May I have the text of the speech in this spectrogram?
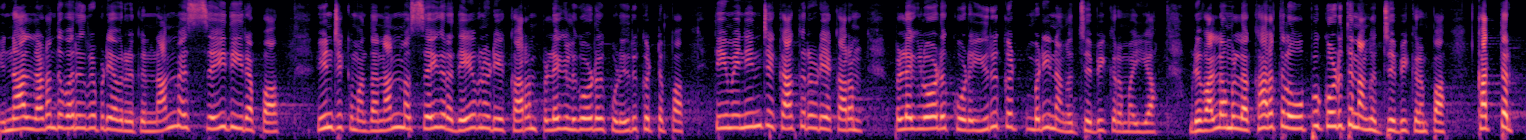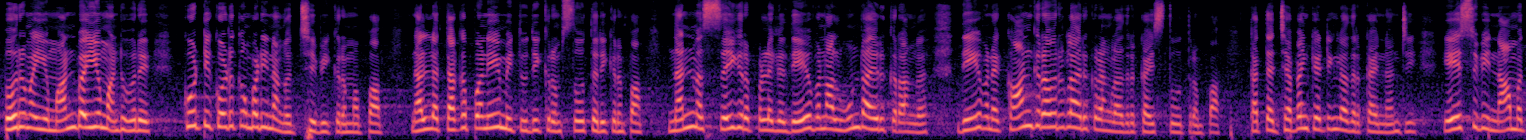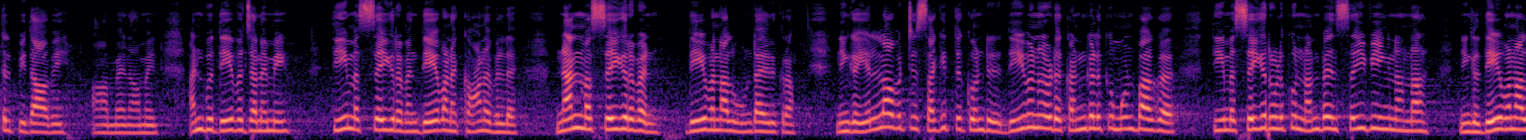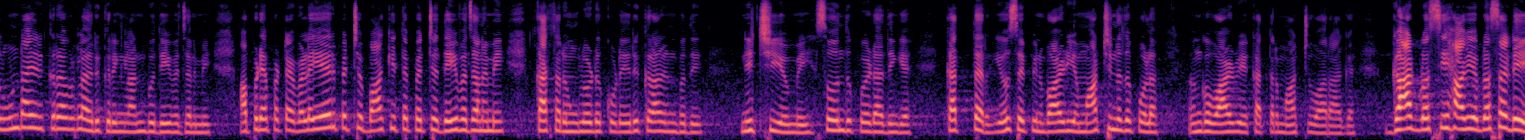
இந்நாள் நடந்து வருகிறபடி அவர்களுக்கு நன்மை செய்தீரப்பா. இன்றைக்கும் அந்த நன்மை செய்கிற தேவனுடைய கரம் பிள்ளைகளோடு கூட இருக்கட்டும்ப்பா தீமை நின்று காக்கிறவுடைய கரம் பிள்ளைகளோடு கூட இருக்கட்டும்படி நாங்கள் ஜெபிக்கிறோம் ஐயா. இப்படி வல்லமுள்ள கரத்தில் ஒப்பு கொடுத்து நாங்கள் ஜெபிக்கிறோம்ப்பா கத்தர் பெருமையும் அன்பையும் ஆண்டவரே கூட்டி கொடுக்கும்படி நாங்கள் ஜெபிக்கிறோமப்பா நல்ல தகப்பனையும் துதிக்கிறோம் ஸ்தோத்தரிக்கிறோம்ப்பா. நன்மை செய்கிற பிள்ளைகள் தேவனால் உண்டாக இருக்கிறாங்க தேவனை காண்கிறவர்களாக இருக்கிறாங்களா அதற்காய் ஸ்தோத்திரம்ப்பா. கத்த ஜபம் கேட்டிங்களா அதற்காய் நன்றி. ஏசுவி நாமத்தில் பிதாவே ஆமேன் ஆமேன். அன்பு தேவ ஜனமே தீமை செய்கிறவன் தேவனை காணவில்லை. நன்மை செய்கிறவன் தேவனால் உண்டாயிருக்கிறான். நீங்கள் எல்லாவற்றையும் சகித்து கொண்டு தேவனோட கண்களுக்கு முன்பாக தீமை செய்கிறவர்களுக்கும் நண்பன் செய்வீங்கன்னா நீங்கள் தேவனால் உண்டாயிருக்கிறவர்களாக இருக்கிறீங்களா அன்பு தேவஜனமே? அப்படியாப்பட்ட விலையேறு பெற்ற பாக்கியத்தை பெற்ற தேவஜனமே கத்தர் உங்களோடு கூட இருக்கிறார் என்பது நிச்சயமே. சோர்ந்து போயிடாதீங்க. கத்தர் யோசேப்பின் வாழ்வியை மாற்றினது போல உங்கள் வாழ்வியை கத்தர் மாற்றுவாராக. God bless you have a bless day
